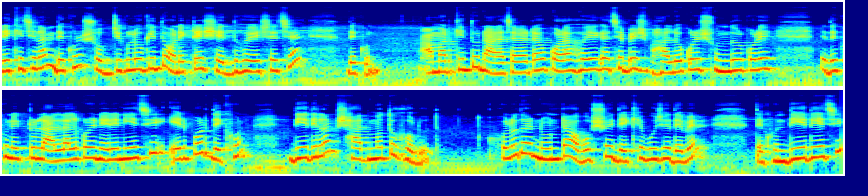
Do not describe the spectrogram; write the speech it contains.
রেখেছিলাম। দেখুন সবজিগুলোও কিন্তু অনেকটাই সেদ্ধ হয়ে এসেছে। দেখুন আমার কিন্তু নাড়াচাড়াটাও করা হয়ে গেছে বেশ ভালো করে সুন্দর করে। দেখুন, একটু লাল লাল করে নেড়ে নিয়েছি। এরপর দেখুন, দিয়ে দিলাম স্বাদ মতো হলুদ। হলুদ আর নুনটা অবশ্যই দেখে বুঝে দেবেন। দেখুন, দিয়ে দিয়েছি।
